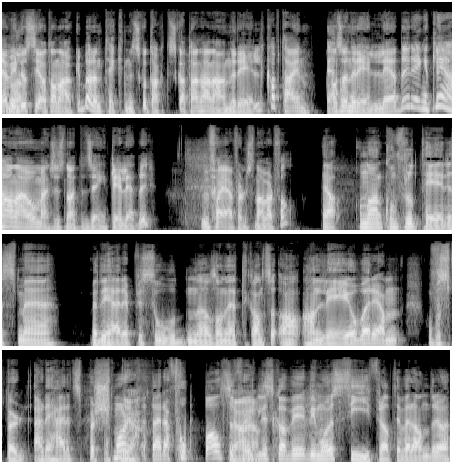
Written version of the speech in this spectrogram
Jeg vil jo si at Han er jo ikke bare en teknisk og taktisk kaptein, han er jo en reell kaptein. Ja. Altså en reell leder, egentlig. Han er jo Manchester Uniteds egentlige leder. Får jeg følelsen av, i hvert fall. Ja, og når han konfronteres med, med de her episodene og sånn i etterkant, så han, han ler jo bare. Ja, men hvorfor spør Er det her et spørsmål? Ja. Det her er fotball, selvfølgelig skal vi Vi må jo si fra til hverandre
